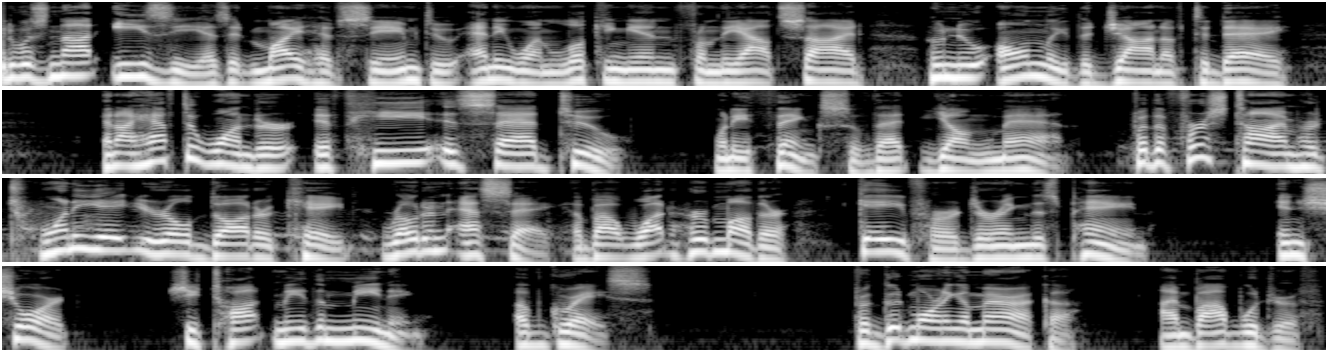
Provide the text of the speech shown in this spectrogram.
it was not easy as it might have seemed to anyone looking in from the outside who knew only the John of today. And I have to wonder if he is sad too when he thinks of that young man. For the first time, her 28 year old daughter, Kate, wrote an essay about what her mother gave her during this pain. In short, she taught me the meaning of grace. For Good Morning America, I'm Bob Woodruff,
